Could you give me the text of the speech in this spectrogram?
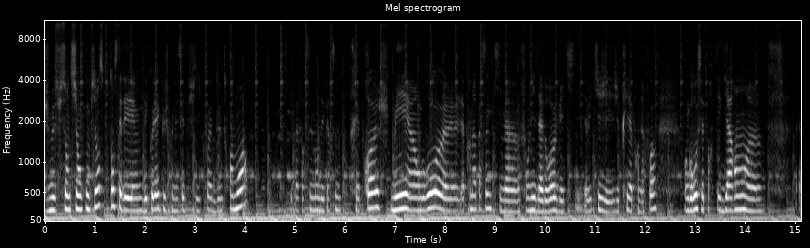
Je me suis sentie en confiance. Pourtant, c'était des, collègues que je connaissais depuis quoi, 2-3 mois. C'était pas forcément des personnes très proches, mais euh, en gros, la première personne qui m'a fourni de la drogue et avec qui j'ai pris la première fois, en gros, s'est porté garant euh,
